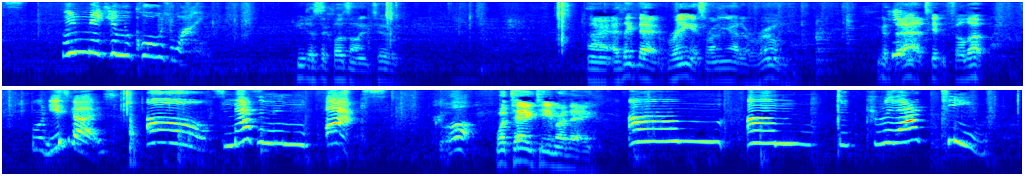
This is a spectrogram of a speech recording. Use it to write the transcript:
Let me make him a clothesline. He does the clothesline too. All right, I think that ring is running out of room. Look at Yeah. that; it's getting filled up. Who are these guys? Oh, Smash and Ax. Cool. What tag team are they? Um, um, the track team.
